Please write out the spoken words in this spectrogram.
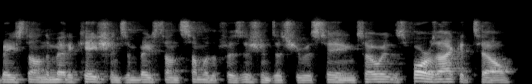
based on the medications and based on some of the physicians that she was seeing. So, as far as I could tell,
